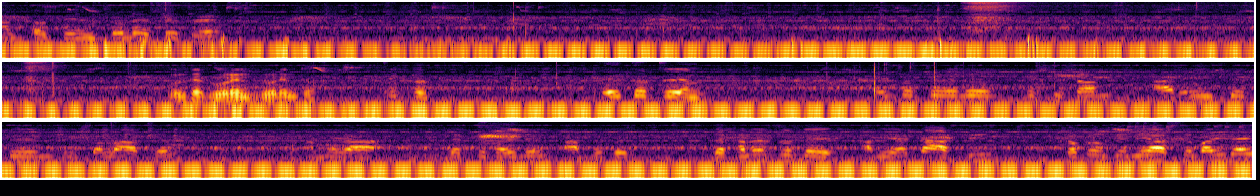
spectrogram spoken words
আন্তর ট্রেন চলে এসেছে। ওটা ঘোরেন ঘোরেন তো। এই তো ট্রেন। এই তো ট্রেনের স্টেশন আর এই যে ট্রেন ইনশাল্লাহ আছে। আপনারা দেখতে পাইলেন, আপনাদের দেখানোর জন্য আমি একা আসছি সকলকে নিয়ে আসতে পারি নাই,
